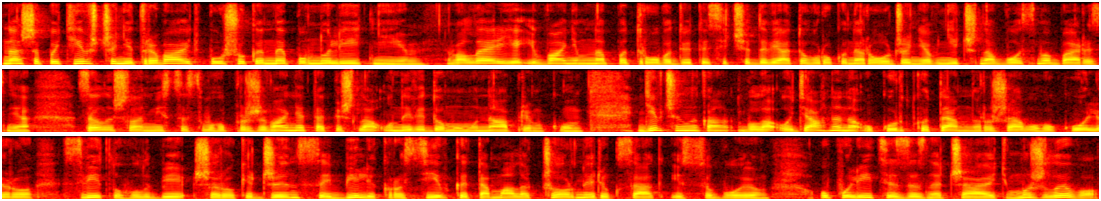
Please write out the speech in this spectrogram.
На Шепетівщині тривають пошуки неповнолітньої. Валерія Іванівна Петрова, 2009 року народження, в ніч на 8 березня залишила місце свого проживання та пішла у невідомому напрямку. Дівчинка була одягнена у куртку темно-рожевого кольору, світло-голубі широкі джинси, білі кросівки та мала чорний рюкзак із собою. У поліції зазначають, можливо,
